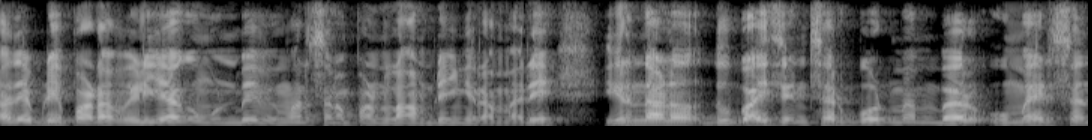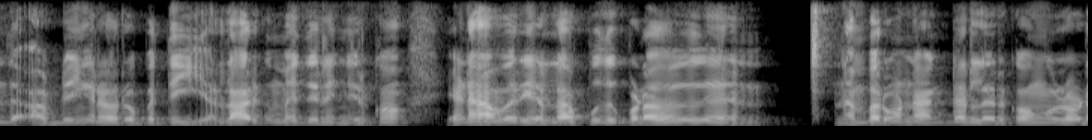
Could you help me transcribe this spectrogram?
அது எப்படி படம் வெளியாகும் முன்பே விமர்சனம் பண்ணலாம் அப்படிங்கிற மாதிரி. இருந்தாலும் Dubai censor board member Umair Sandhu அப்படிங்கிறவரை பற்றி எல்லாருக்குமே தெரிஞ்சிருக்கும். ஏன்னா அவர் எல்லா புது படம் அதாவது நம்பர் ஒன் ஆக்டரில் இருக்கவங்களோட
